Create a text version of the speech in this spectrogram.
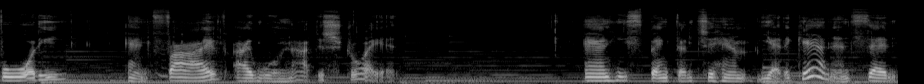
40 and 5, I will not destroy it. And he spake unto him yet again and said,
